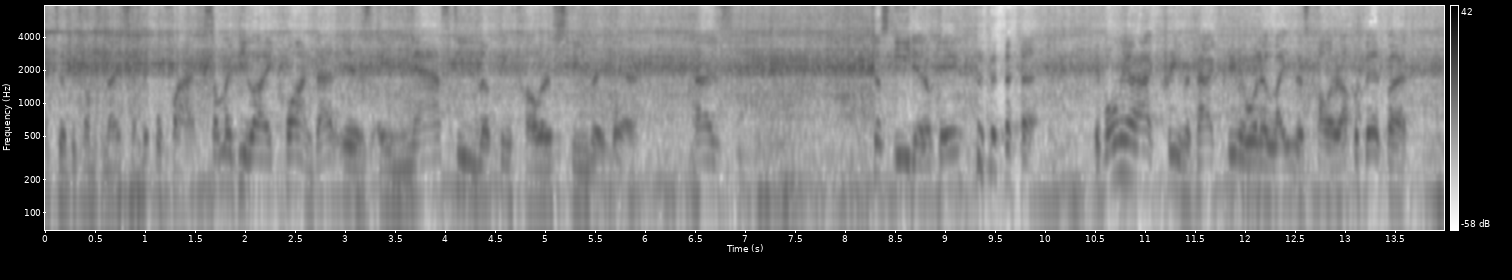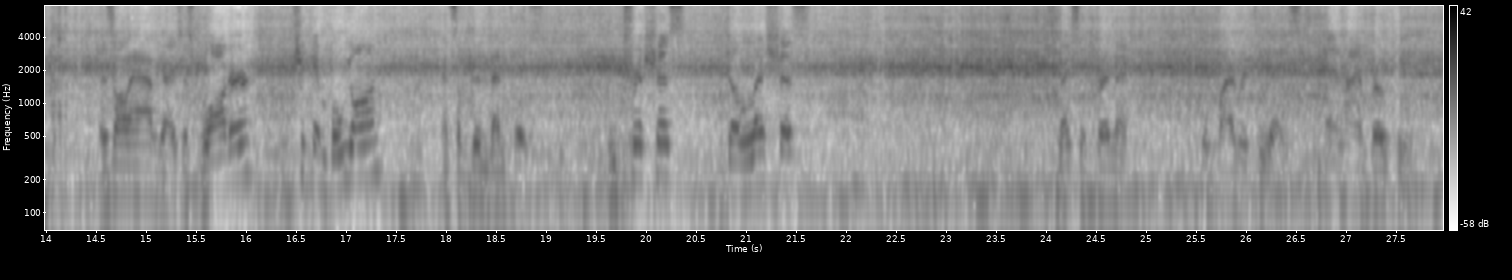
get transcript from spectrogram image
until it becomes nice and liquefied. Some might be like, Quang, that is a nasty looking color stew right there. Guys, just eat it, okay? if only I had cream. If I had cream, it would have lightened this color up a bit, but that's all I have, guys. Just water, chicken bouillon, and some good lentils. Nutritious, delicious. It's nice and creamy. It's good fiber too, guys. And high in protein.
